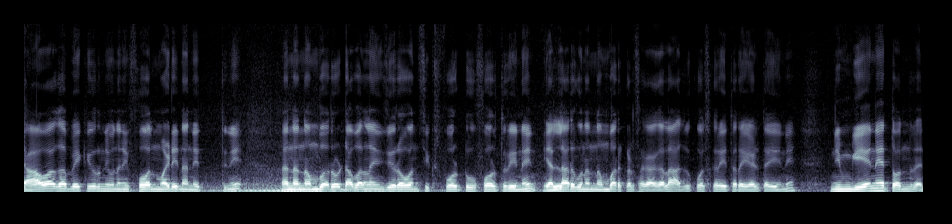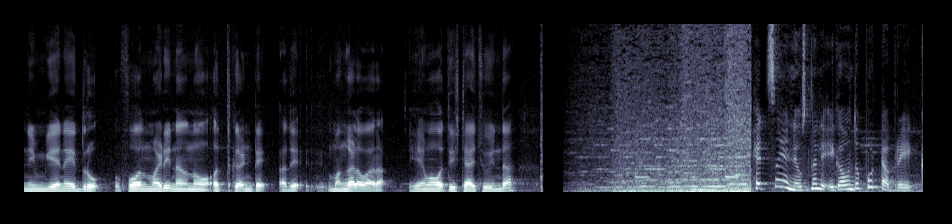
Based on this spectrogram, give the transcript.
ಯಾವಾಗ ಬೇಕಿದ್ರು ನೀವು ನನಗೆ ಫೋನ್ ಮಾಡಿ ನಾನು ಎತ್ತೀನಿ. ನನ್ನ number double nine zero one six four two four three nine ಎಲ್ಲರಿಗೂ ನನ್ನ ನಂಬರ್ ಕಳ್ಸೋಕ್ಕಾಗಲ್ಲ, ಅದಕ್ಕೋಸ್ಕರ ಈ ಥರ ಹೇಳ್ತಾ ಇದ್ದೀನಿ. ನಿಮ್ಗೆ ಏನೇ ತೊಂದರೆ, ನಿಮ್ಗೆ ಏನೇ ಇದ್ದರೂ ಫೋನ್ ಮಾಡಿ ನಾನು ಹತ್ತು ಗಂಟೆ, ಅದೇ ಮಂಗಳವಾರ ಹೇಮಾವತಿ ಸ್ಟ್ಯಾಚ್ಯೂಯಿಂದ ನ್ಯೂಸ್ನಲ್ಲಿ ಈಗ ಒಂದು ಪುಟ್ಟ ಬ್ರೇಕ್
